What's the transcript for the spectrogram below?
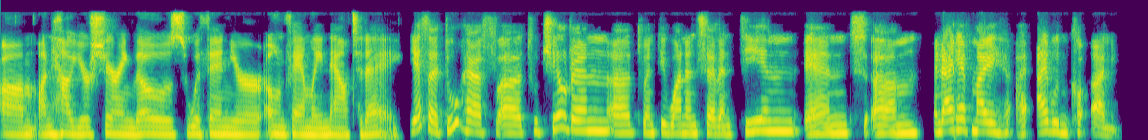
um, on how you're sharing those within your own family now today? Yes i do have uh, two children uh, 21 and 17 and um, and i have my I, I wouldn't call i mean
